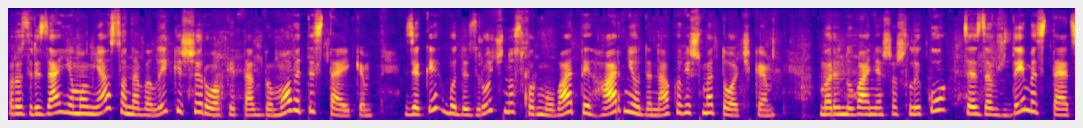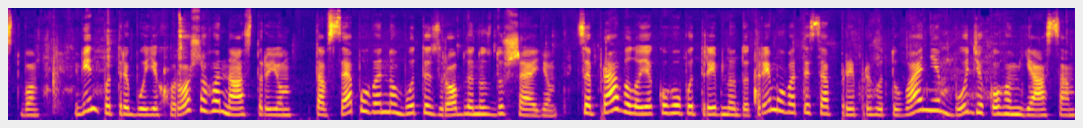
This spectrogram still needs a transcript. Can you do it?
Розрізаємо м'ясо на великі широкі, так би мовити, стейки, з яких буде зручно сформувати гарні одинакові шматочки. Маринування шашлику це завжди мистецтво. Він потребує хорошого настрою, та все повинно бути зроблено з душею. Це правило, якого потрібно дотримуватися при приготуванні будь-якого м'яса.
